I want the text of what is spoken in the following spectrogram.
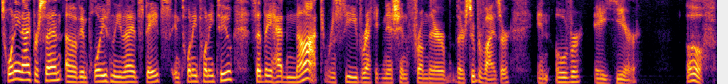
29% of employees in the United States in 2022 said they had not received recognition from their, their supervisor in over a year. Oof.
